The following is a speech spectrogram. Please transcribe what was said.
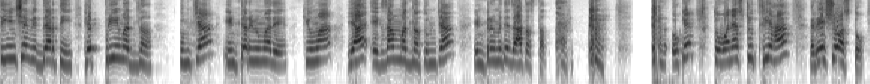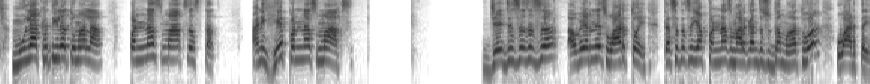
तीनशे विद्यार्थी हे प्रीमधनं तुमच्या इंटरव्ह्यूमध्ये किंवा या एक्झाममधनं तुमच्या इंटरव्ह्यूमध्ये जात असतात. ओके तो वन एस टू थ्री हा रेशो असतो. मुलाखतीला तुम्हाला पन्नास मार्क्स असतात. आणि हे पन्नास मार्क्स जे जसं जसं अवेअरनेस वाढतोय तसं तसं या पन्नास मार्कांचं सुद्धा महत्त्व वाढतंय.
